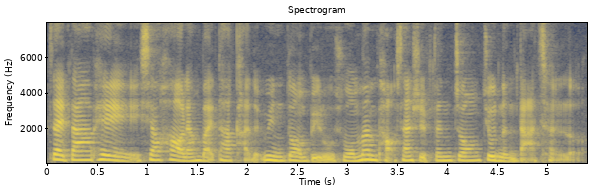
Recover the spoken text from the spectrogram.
再搭配消耗两百大卡的运动，比如说慢跑三十分钟就能达成了。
